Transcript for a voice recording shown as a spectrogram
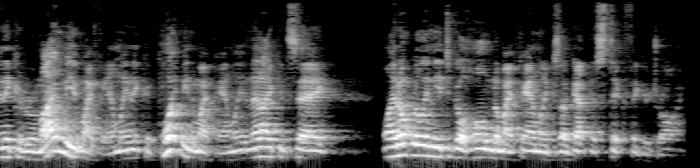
and it could remind me of my family, and it could point me to my family, and then I could say, well, I don't really need to go home to my family because I've got this stick figure drawing.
